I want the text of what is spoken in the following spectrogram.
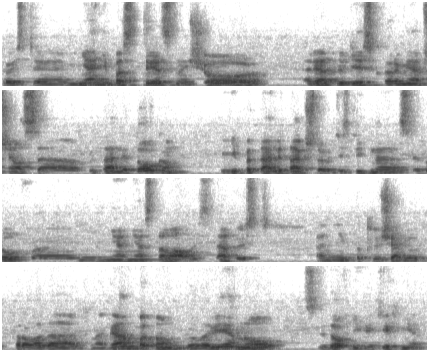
То есть э, меня непосредственно еще ряд людей, с которыми я общался, пытали током и пытали так, что действительно следов э, не, не оставалось. Да? То есть они подключали провода к ногам, потом к голове, но следов никаких нет.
